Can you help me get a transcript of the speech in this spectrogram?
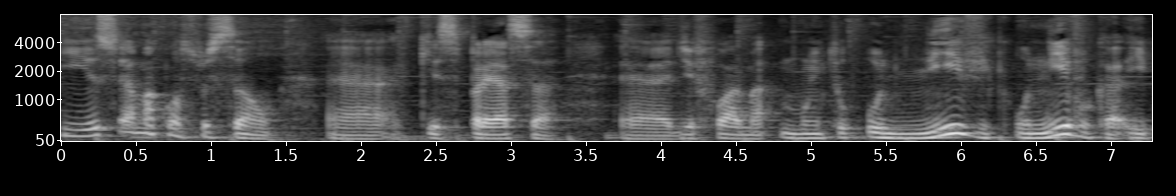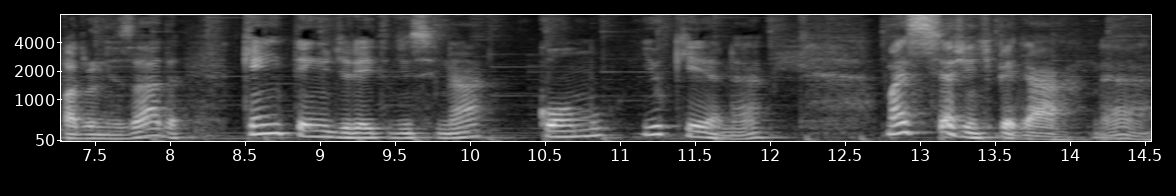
E isso é uma construção é, que expressa é, de forma muito unívoca, e padronizada quem tem o direito de ensinar como e o que, né? Mas se a gente pegar né,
